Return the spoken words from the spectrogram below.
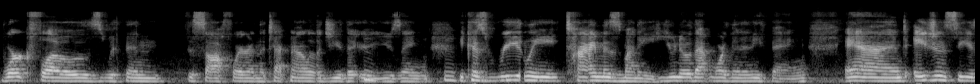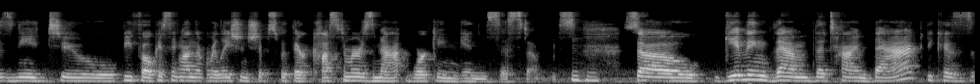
workflows within the software and the technology that you're mm-hmm. using mm-hmm. because really time is money. You know that more than anything. And agencies need to be focusing on the relationships with their customers, not working in systems. Mm-hmm. So giving them the time back because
